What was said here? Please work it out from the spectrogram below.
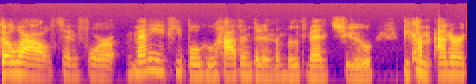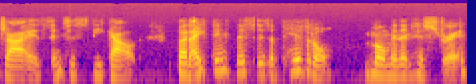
go out and for many people who haven't been in the movement to become energized and to speak out. But I think this is a pivotal moment in history.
